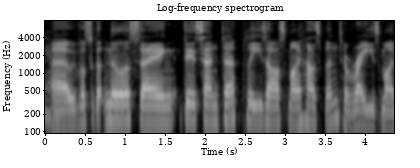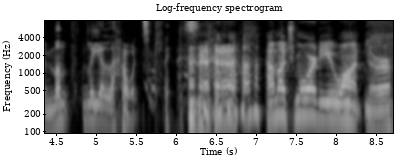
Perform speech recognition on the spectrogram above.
Yeah. Uh, we've also got Noor saying, "Dear Santa, please ask my husband to raise my monthly allowance, please." How much more do you want, Nur?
